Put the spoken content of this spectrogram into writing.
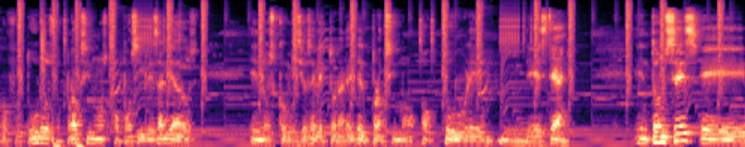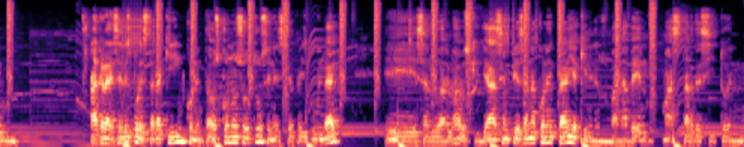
o futuros o próximos o posibles aliados en los comicios electorales del próximo octubre de este año. Entonces, eh, agradecerles por estar aquí conectados con nosotros en este Facebook Live. Eh, saludarlos a los que ya se empiezan a conectar y a quienes nos van a ver más tardecito en,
